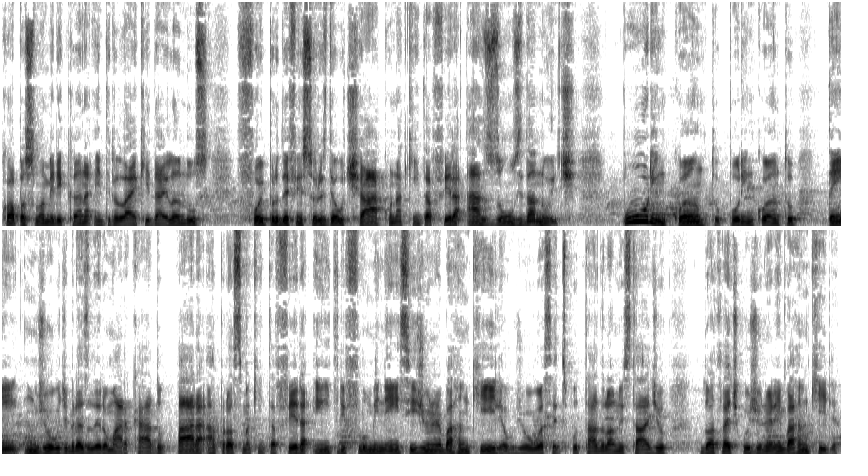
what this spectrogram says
Copa Sul-Americana entre Laik e Lanús foi para o Defensores del Chaco na quinta-feira às 11 da noite. Por enquanto, por enquanto, tem um jogo de brasileiro marcado para a próxima quinta-feira entre Fluminense e Júnior Barranquilha, o jogo a ser disputado lá no estádio do Atlético Júnior em Barranquilha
